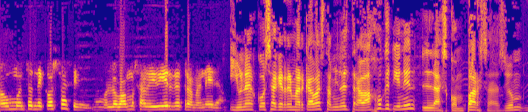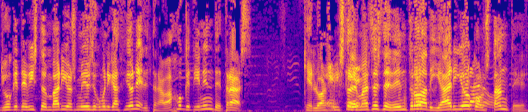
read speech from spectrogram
a un montón de cosas y lo vamos a vivir de otra manera. Y una cosa que remarcabas también el trabajo que tienen las comparsas. Yo, yo que te he visto en varios medios de comunicación, el trabajo que tienen detrás. Que lo has Es visto que- además desde dentro a diario, Claro. constante.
